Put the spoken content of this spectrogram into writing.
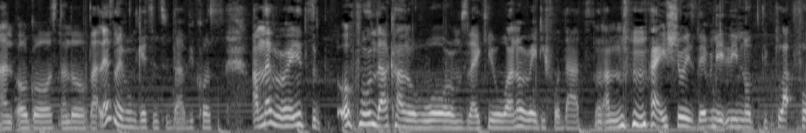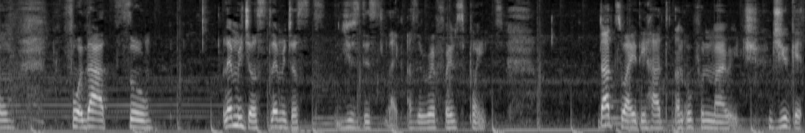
and August and all of that. Let's not even get into that because I'm never ready to open that kind of worms like you are not ready for that. And my show is definitely not the platform for that. So let me just let me just use this like as a reference point. That's why they had an open marriage. Do you get?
